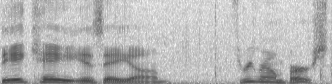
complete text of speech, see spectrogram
The AK is a um, three round burst.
